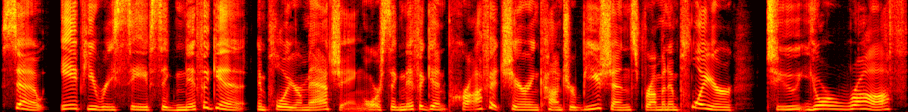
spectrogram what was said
So, if you receive significant employer matching or significant profit sharing contributions from an employer to your Roth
